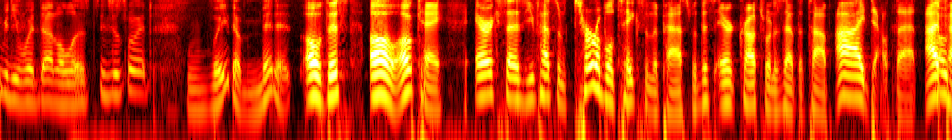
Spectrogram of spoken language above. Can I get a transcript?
When you went down the list, you just went, "Wait a minute." Oh, this. Oh, okay. Eric says you've had some terrible takes in the past, but this Eric Crouch one is at the top. I doubt that. I've Okay.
